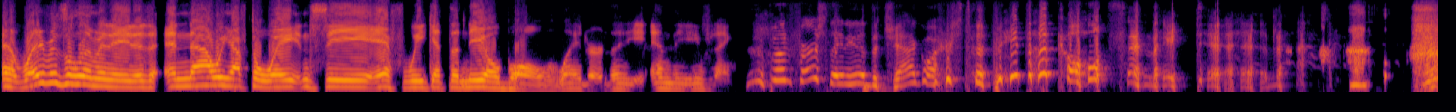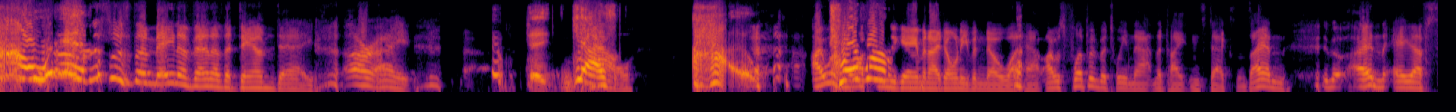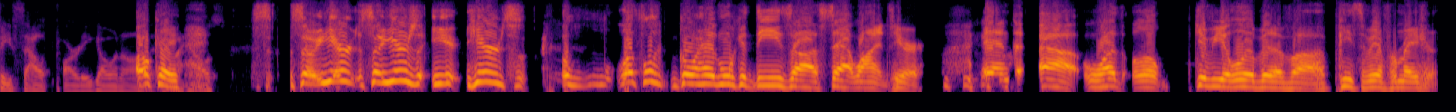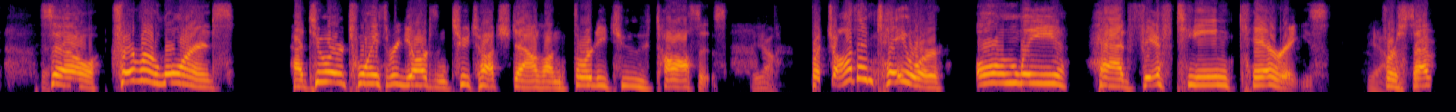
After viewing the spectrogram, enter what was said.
and ravens eliminated and now we have to wait and see if we get the neo bowl later the in the evening But first, they needed the Jaguars to beat the Colts, and they did. how Oh, this was the main event of the damn day. All right. yes Wow. How, I was Trevor- watching the game and I don't even know what happened. I was flipping between that and the Titans Texans. I had an I had an AFC South party going on. Okay. In my house. So here so here's here, here's let's look go ahead and look at these uh stat lines here and uh let uh, give you a little bit of a piece of information so trevor lawrence had 223 yards and two touchdowns on 32 tosses yeah. But jonathan taylor only had 15 carries Yeah. for seven,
